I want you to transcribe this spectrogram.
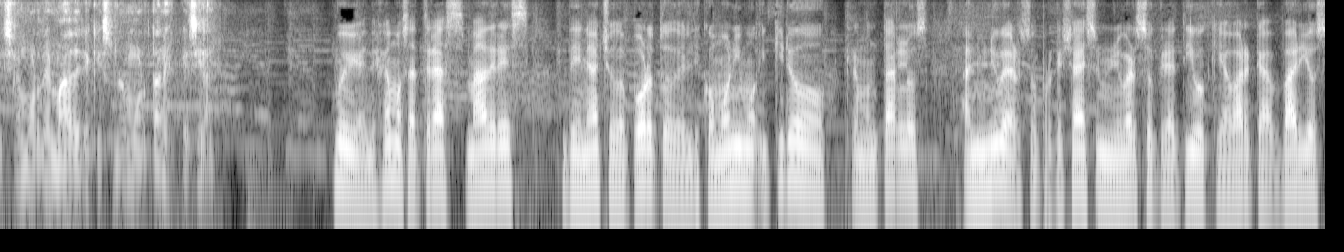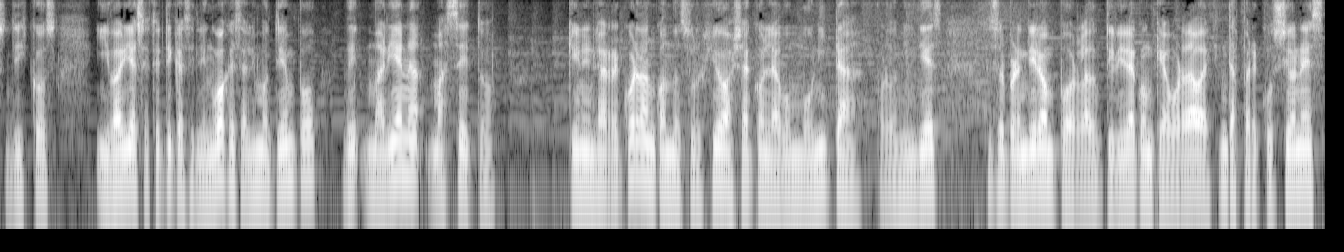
ese amor de madre que es un amor tan especial. Muy bien, dejamos atrás Madres de Nacho Doporto del disco homónimo y quiero remontarlos al universo, porque ya es un universo creativo que abarca varios discos y varias estéticas y lenguajes al mismo tiempo de Mariana Maceto. Quienes la recuerdan cuando surgió allá con la bombonita por 2010 se sorprendieron por la ductilidad con que abordaba distintas percusiones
